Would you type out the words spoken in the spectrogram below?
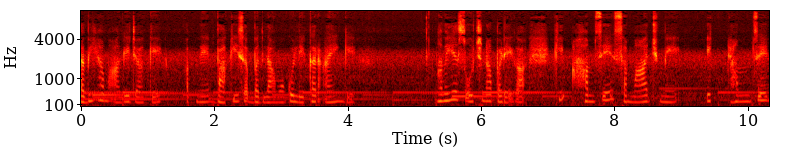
तभी हम आगे जाके अपने बाकी सब बदलावों को लेकर आएँगे। हमें यह सोचना पड़ेगा कि हमसे समाज में एक, हमसे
